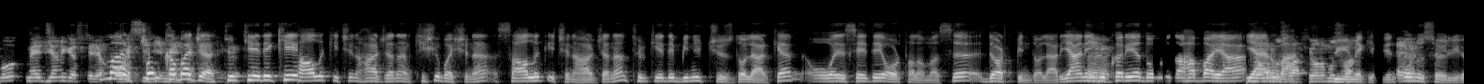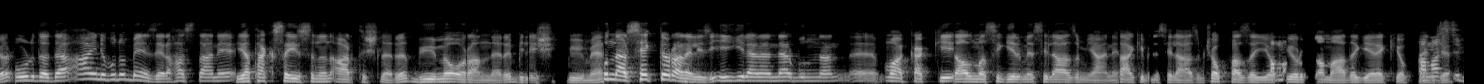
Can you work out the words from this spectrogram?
Bu medyanı gösteriyor. Var OECD çok medya. kabaca Türkiye'deki sağlık için harcanan kişi başına sağlık için harcanan Türkiye'de 1300 dolarken OECD ortalaması 4000 dolar. Yani Evet. yukarıya doğru daha bayağı yer Yolumuz var. var, yolumuz büyümek var. için. Evet. Onu söylüyor. Burada da aynı bunun benzeri hastane yatak sayısının artışları, büyüme oranları, bileşik büyüme. Bunlar sektör analizi. İlgilenenler bundan e, muhakkak ki dalması girmesi lazım yani. Takip etmesi lazım. Çok fazla yo- Ama- yorumlamaya da gerek yok bence. Ama size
